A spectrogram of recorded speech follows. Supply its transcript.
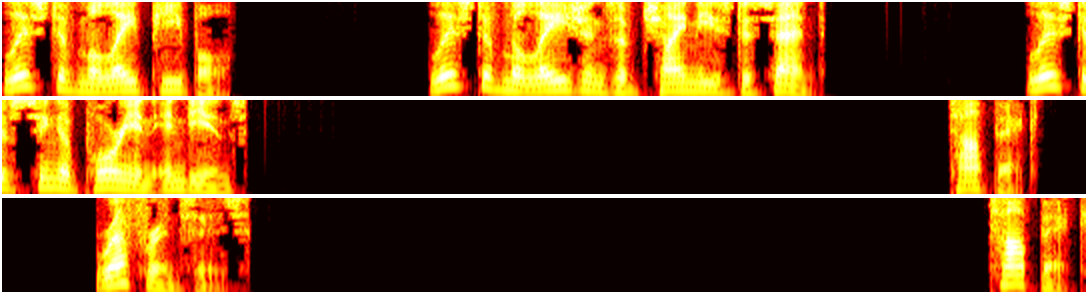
List of Malay people. List of Malaysians of Chinese descent. List of Singaporean Indians. Topic. References Topic:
